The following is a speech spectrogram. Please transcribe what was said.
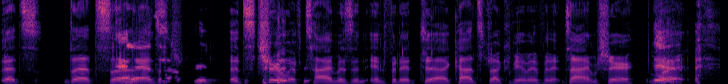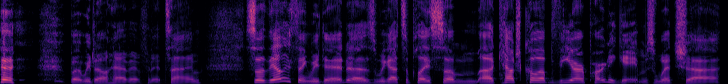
that's that's uh, it adds up, dude. It's true if time is an infinite uh, construct. If you have infinite time, sure. Yeah. But, but we don't have infinite time. So the other thing we did is we got to play some uh, couch co-op VR party games, which uh,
